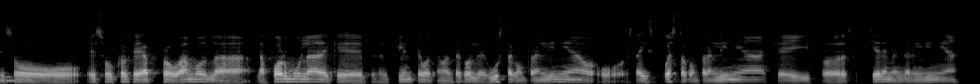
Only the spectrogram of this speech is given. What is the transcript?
Eso, eso creo que ya probamos la, la fórmula de que pues, el cliente guatemalteco le gusta comprar en línea o, está dispuesto a comprar en línea, que hay proveedores que quieren vender en línea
